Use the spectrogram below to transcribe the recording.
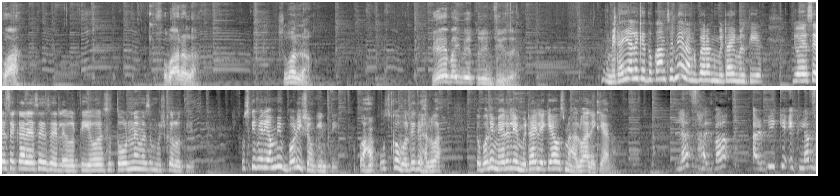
वाह। सुबह अल्लाह सुबह अल्लाह ये भाई बेहतरीन चीज़ है। मिठाई वाले की दुकान से नहीं रंग पे रंग मिठाई मिलती है? जो ऐसे ऐसे कर ऐसे ऐसे होती है और ऐसे तोड़ने में से मुश्किल होती है। उसकी मेरी अम्मी बड़ी शौकीन थी। उसको बोलती थी हलवा। तो बोली मेरे लिए मिठाई लेके आओ उसमें हलवा लेके आना। लफ्ज हलवा अरबी के एक लफ्ज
